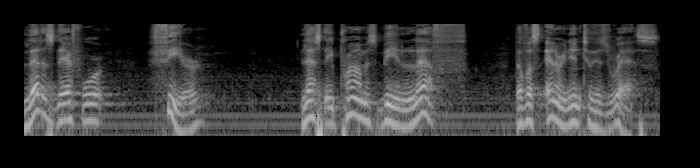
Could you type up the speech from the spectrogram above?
Let us therefore fear lest a promise being left of us entering into his rest,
